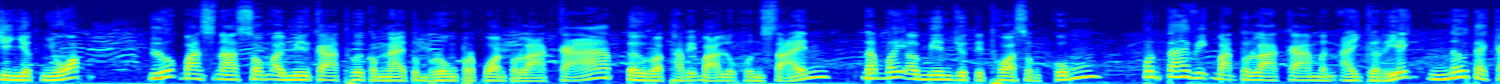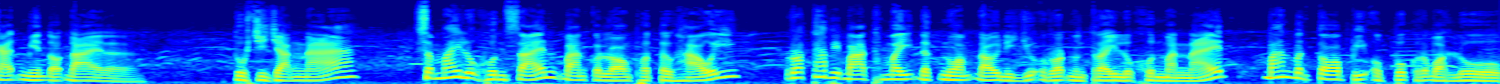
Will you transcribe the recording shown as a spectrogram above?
ជាញឹកញាប់ លោកបានស្នើសុំឲ្យមានការធ្វើកំណែទម្រង់ប្រព័ន្ធតុលាការទៅរដ្ឋាភិបាលលោកហ៊ុនសែនដើម្បីឲ្យមានយុត្តិធម៌សង្គមប៉ុន្តែវិបត្តិតុលាការមិនឯករាជ្យនៅតែកើតមានដដែលទោះជាយ៉ាងណា សម័យលោកហ៊ុនសែនបានកន្លងផុតទៅហើយរដ្ឋាភិបាលថ្មីដឹកនាំដោយនាយករដ្ឋមន្ត្រីលោកហ៊ុនម៉ាណែតបានបន្តពីឪពុករបស់លោក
